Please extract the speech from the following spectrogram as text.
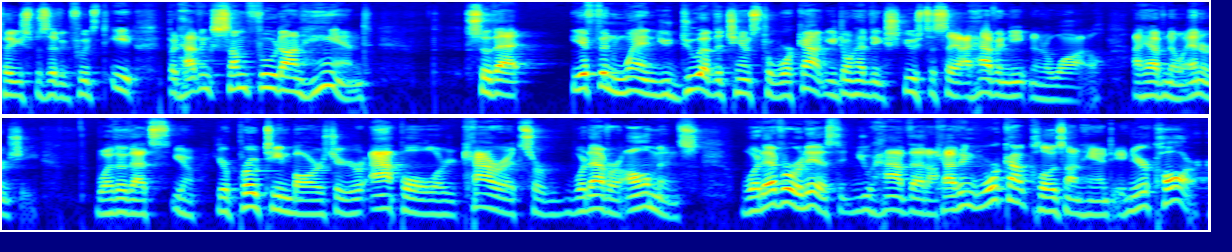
tell you specific foods to eat, but having some food on hand so that if and when you do have the chance to work out, you don't have the excuse to say, I haven't eaten in a while. I have no energy. Whether that's you know your protein bars or your apple or your carrots or whatever almonds whatever it is that you have that on having workout clothes on hand in your car.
